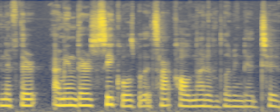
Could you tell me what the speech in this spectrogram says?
And if there, I mean, there's sequels, but it's not called Night of the Living Dead two.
